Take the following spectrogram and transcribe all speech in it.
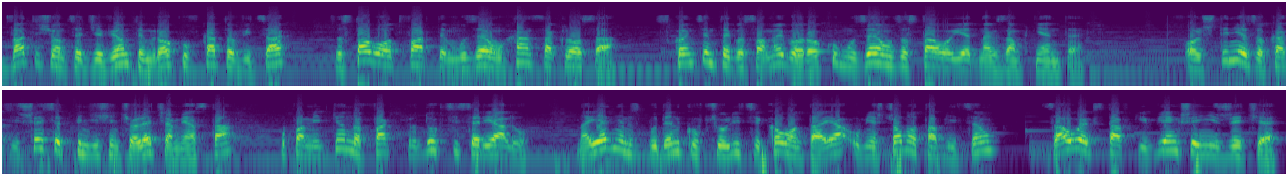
W 2009 roku w Katowicach zostało otwarte Muzeum Hansa Klossa. Z końcem tego samego roku muzeum zostało jednak zamknięte. W Olsztynie z okazji 650-lecia miasta upamiętniono fakt produkcji serialu. Na jednym z budynków przy ulicy Kołątaja umieszczono tablicę Zaułek stawki większej niż życie.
